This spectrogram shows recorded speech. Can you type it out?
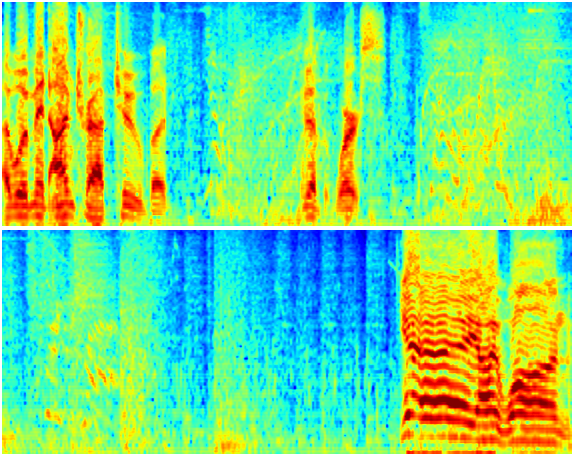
I will admit I'm trapped too, but you have it worse. Yay! I won!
